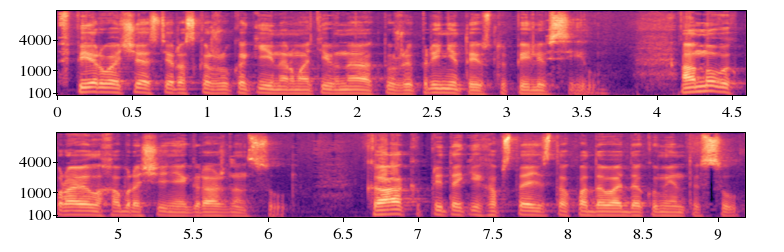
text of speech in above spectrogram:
В первой части расскажу, какие нормативные акты уже приняты и вступили в силу. О новых правилах обращения граждан в суд. Как при таких обстоятельствах подавать документы в суд.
